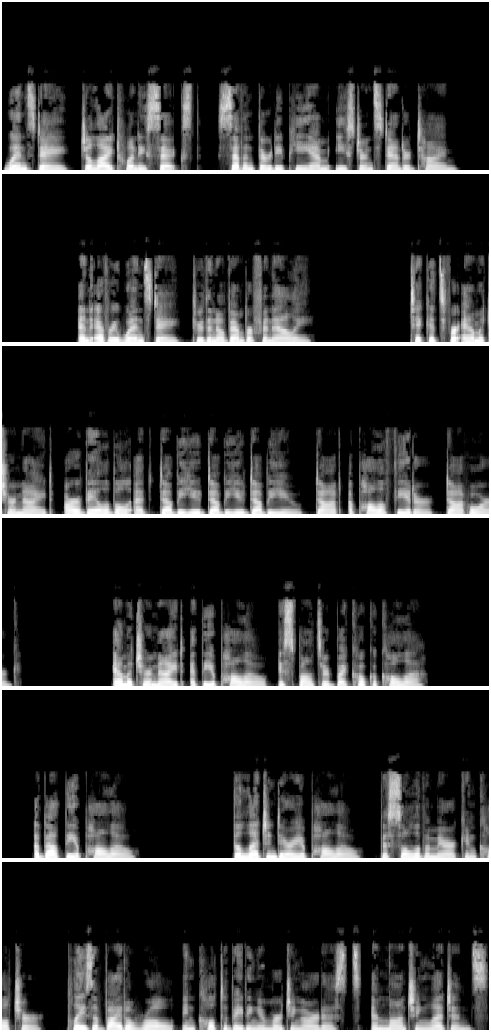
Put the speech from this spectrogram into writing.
Wednesday, July 26th, 7.30 p.m. Eastern Standard Time. And every Wednesday through the November finale. Tickets for Amateur Night are available at www.apollotheater.org. Amateur Night at the Apollo is sponsored by Coca-Cola. About the Apollo. The legendary Apollo, the soul of American culture, plays a vital role in cultivating emerging artists and launching legends.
